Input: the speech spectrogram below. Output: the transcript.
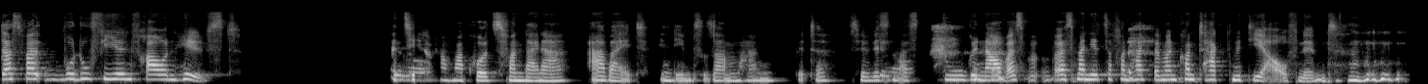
das, wo du vielen Frauen hilfst. Erzähl genau. doch noch mal kurz von deiner Arbeit in dem Zusammenhang, bitte, dass wir wissen, genau. was du genau, was, was man jetzt davon hat, wenn man Kontakt mit dir aufnimmt.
